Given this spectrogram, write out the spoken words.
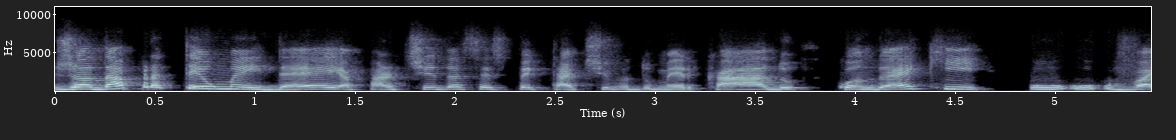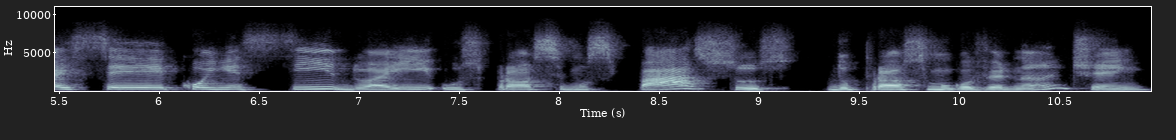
Já dá para ter uma ideia, a partir dessa expectativa do mercado, quando é que o, o, vai ser conhecido aí os próximos passos do próximo governante, hein?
